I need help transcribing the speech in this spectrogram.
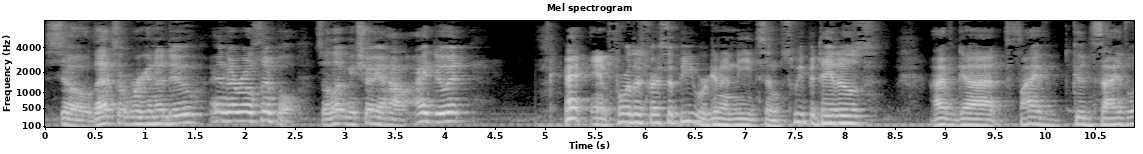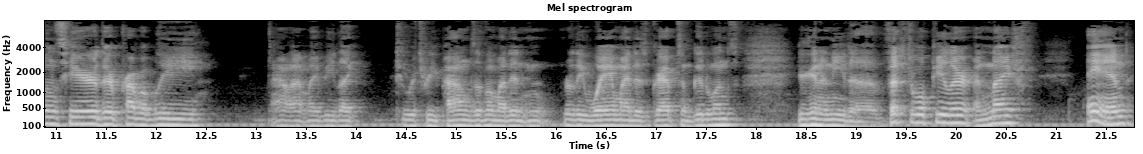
So that's what we're gonna do, and they're real simple. So let me show you how I do it. All right, and for this recipe, we're gonna need some sweet potatoes. I've got five good sized ones here. They're probably, I don't know, that might be like two or three pounds of them. I didn't really weigh them, I just grabbed some good ones. You're gonna need a vegetable peeler, a knife, and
